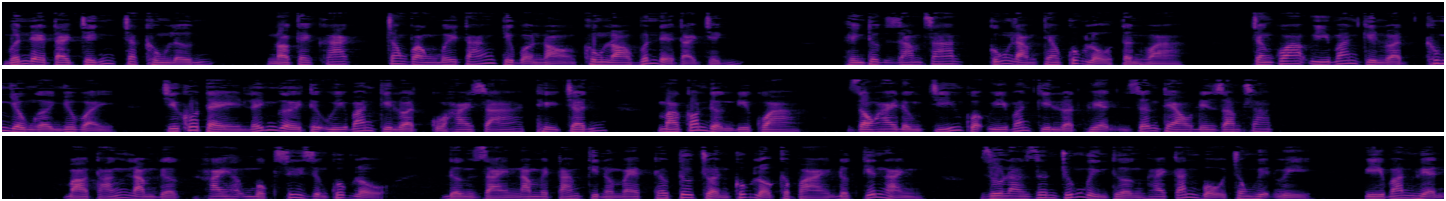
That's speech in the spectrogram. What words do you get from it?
Vấn đề tài chính chắc không lớn. Nói cách khác, trong vòng mấy tháng thì bọn họ không lo vấn đề tài chính. Hình thức giám sát cũng làm theo quốc lộ Tân Hoa. Chẳng qua ủy ban kỷ luật không nhiều người như vậy, chỉ có thể lấy người từ ủy ban kỷ luật của hai xã, thị trấn mà con đường đi qua, do hai đồng chí của ủy ban kỷ luật huyện dẫn theo đến giám sát. 3 tháng làm được hai hạng mục xây dựng quốc lộ, đường dài 58 km theo tiêu chuẩn quốc lộ cấp 2 được tiến hành. Dù là dân chúng bình thường hay cán bộ trong huyện ủy, ủy ban huyện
